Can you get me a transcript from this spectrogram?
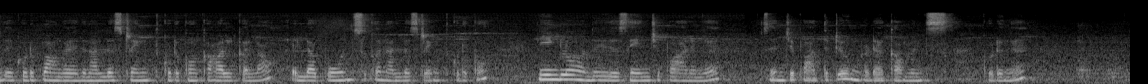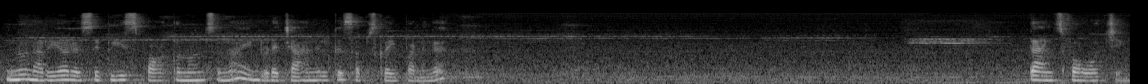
இது கொடுப்பாங்க. இது நல்ல ஸ்ட்ரென்த் கொடுக்கும் கால்க்கெல்லாம். எல்லா போன்ஸுக்கும் நல்ல ஸ்ட்ரென்த் கொடுக்கும். நீங்களும் வந்து இதை செஞ்சு பாருங்கள் செஞ்சு பார்த்துட்டு உங்களோட கமெண்ட்ஸ் கொடுங்க. இன்னும் நிறையா ரெசிபீஸ் பார்க்கணுன்னு சொன்னால் எங்களோட சேனலுக்கு சப்ஸ்கிரைப் பண்ணுங்கள் தேங்க்ஸ் ஃபார் வாட்சிங்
